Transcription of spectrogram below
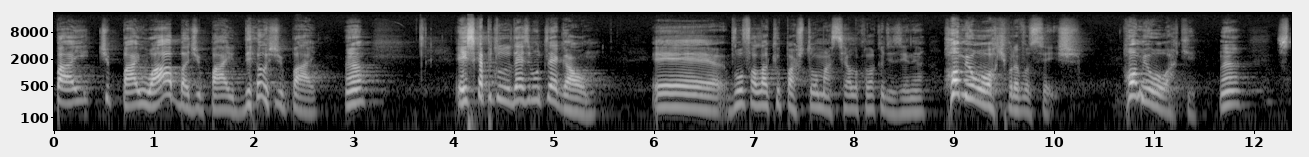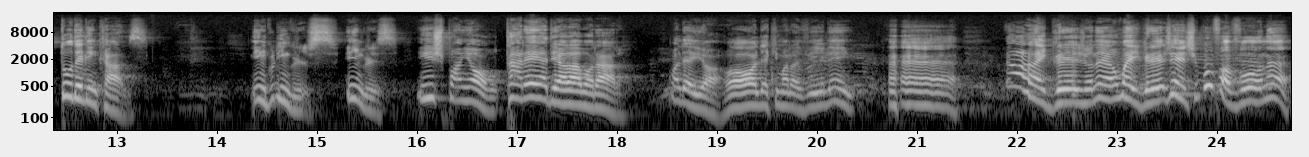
Pai de Pai, o Abba de Pai, Deus de Pai. Né? Esse capítulo 10 é muito legal. É, vou falar que o pastor Marcelo coloca dizer, né? Homework para vocês. Homework, né? Estuda ele em casa. Inglês, inglês. Em espanhol, tarefa de elaborar. Olha aí, ó. Olha que maravilha, hein? É uma igreja, né? Uma igreja. Gente, por favor, né?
